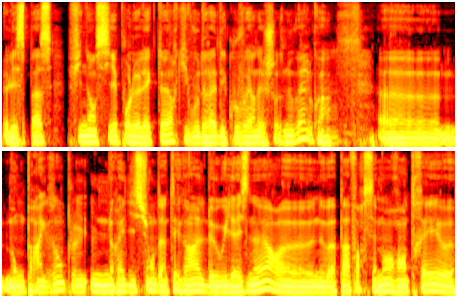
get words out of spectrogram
l'espace financier pour le lecteur qui voudrait découvrir des choses nouvelles. Quoi. Euh, bon, par exemple, une réédition d'intégrale de Will Eisner euh, ne va pas forcément rentrer euh,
